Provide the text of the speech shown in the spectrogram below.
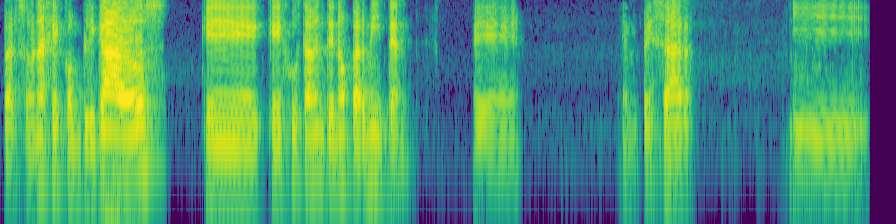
personajes complicados que, justamente no permiten empezar y,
